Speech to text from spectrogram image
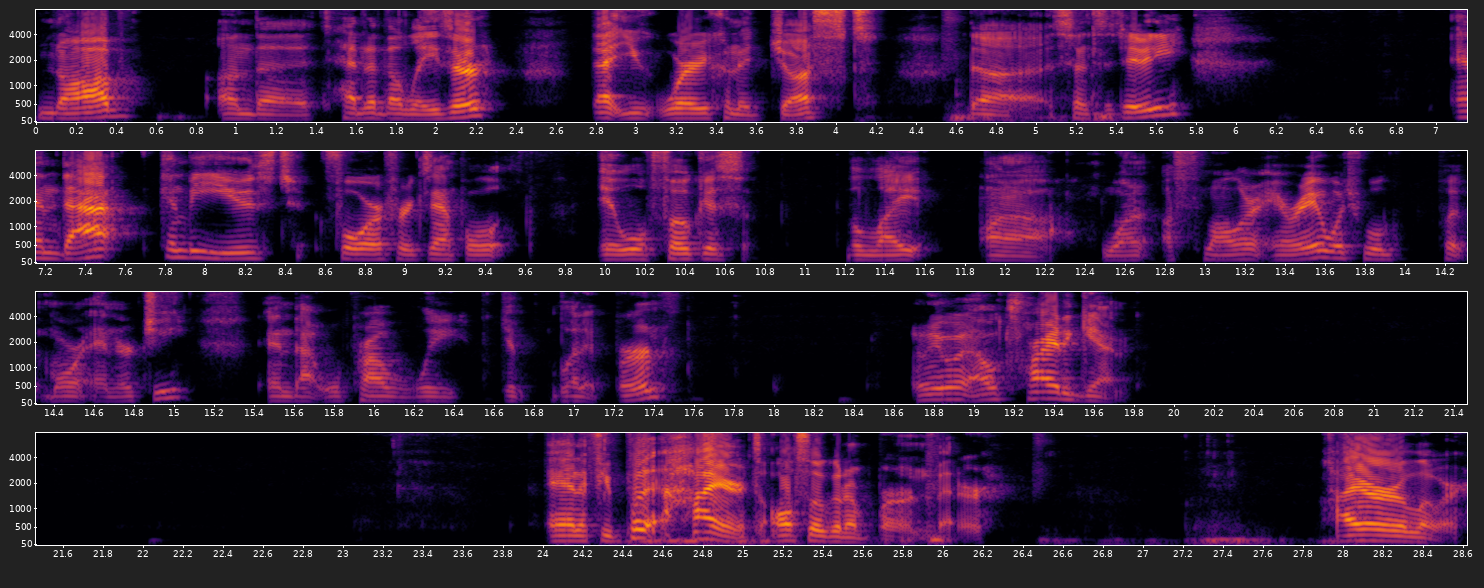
knob on the head of the laser that you where you can adjust the sensitivity and that can be used for for example it will focus the light on a, one, a smaller area, which will put more energy, and that will probably get, let it burn. Anyway, I'll try it again. And if you put it higher, it's also going to burn better. Higher or lower?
